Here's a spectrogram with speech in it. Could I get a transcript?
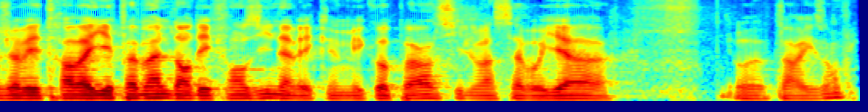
j'avais travaillé pas mal dans des fanzines avec mes copains, Sylvain Savoya, par exemple.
